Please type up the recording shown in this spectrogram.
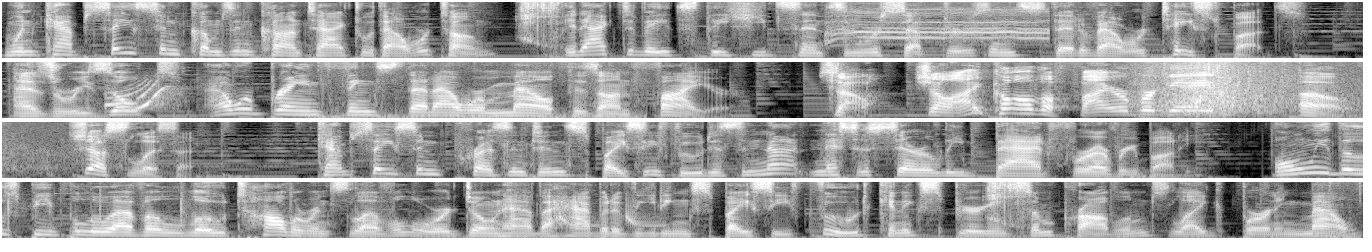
When capsaicin comes in contact with our tongue, it activates the heat-sensing receptors instead of our taste buds. As a result, our brain thinks that our mouth is on fire. So, shall I call the fire brigade? Oh, just listen. Capsaicin present in spicy food is not necessarily bad for everybody. Only those people who have a low tolerance level or don't have a habit of eating spicy food can experience some problems like burning mouth,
